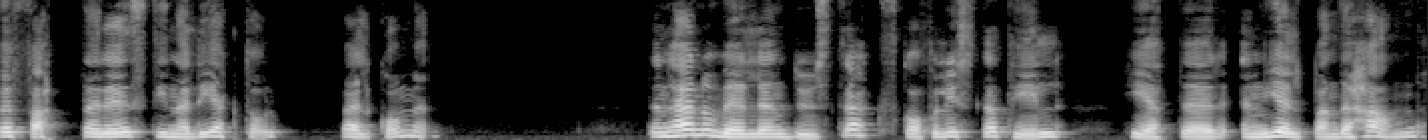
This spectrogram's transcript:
författare Stina Lektorp. Välkommen! Den här novellen du strax ska få lyssna till heter En hjälpande hand.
